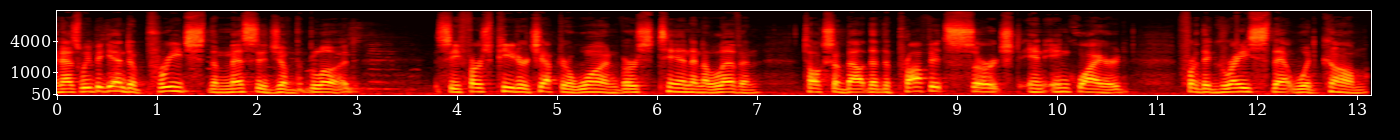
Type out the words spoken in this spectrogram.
And as we began to preach the message of the blood, See, 1 Peter chapter 1, verse 10 and 11 talks about that the prophets searched and inquired for the grace that would come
